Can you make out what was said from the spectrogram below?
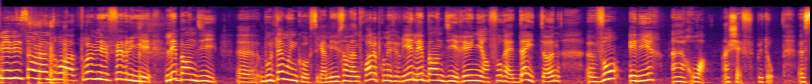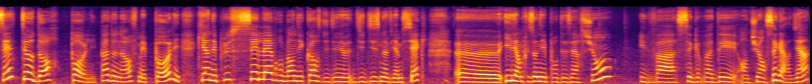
1823, 1er février, les bandits. Euh, Bultem ou Corsica, 1823, le 1er février, les bandits réunis en forêt d'Ayton euh, vont élire un roi, un chef plutôt. Euh, C'est Théodore Poli, pas North, mais Poli, qui est un des plus célèbres bandits corses du 19e siècle. Euh, il est emprisonné pour désertion. Il va s'évader en tuant ses gardiens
